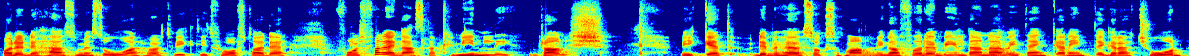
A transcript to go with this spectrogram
Och det är det här som är så oerhört viktigt för ofta är det fortfarande en ganska kvinnlig bransch vilket, det behövs också manliga förebilder när vi tänker integration.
